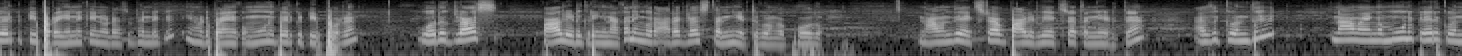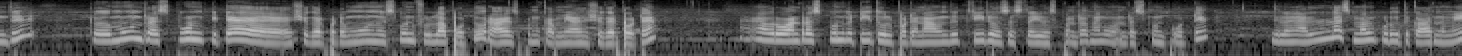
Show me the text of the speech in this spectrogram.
பேருக்கு டீ போடுறேன். எனக்கு என்னோடய ஹஸ்பண்டுக்கு என்னோடய பையனுக்கு மூணு பேருக்கு டீ போடுறேன். ஒரு கிளாஸ் பால் எடுக்கிறீங்கனாக்கா நீங்கள் ஒரு அரை கிளாஸ் தண்ணி எடுத்துக்கோங்க போதும். நான் வந்து எக்ஸ்ட்ரா பால் எடுக்க எக்ஸ்ட்ரா தண்ணி எடுத்தேன். அதுக்கு வந்து நான் எங்கள் மூணு பேருக்கு வந்து ஒரு மூன்றரை ஸ்பூன் கிட்ட சுகர் போட்டேன். மூணு ஸ்பூன் ஃபுல்லாக போட்டு ஒரு அரை ஸ்பூன் கம்மியாக சுகர் போட்டேன். ஒரு ஒன்றரை ஸ்பூனுக்கு டீ தூள் போட்டேன். நான் வந்து த்ரீ ரோசஸ் தான் யூஸ் பண்ணுறதுனால ஒன்றரை ஸ்பூன் போட்டு இதில் நல்லா ஸ்மெல் கொடுக்கறதுக்கு காரணமே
